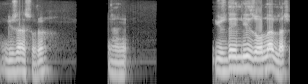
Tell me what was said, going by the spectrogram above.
Güzel soru. Yani %50'yi zorlarlar.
